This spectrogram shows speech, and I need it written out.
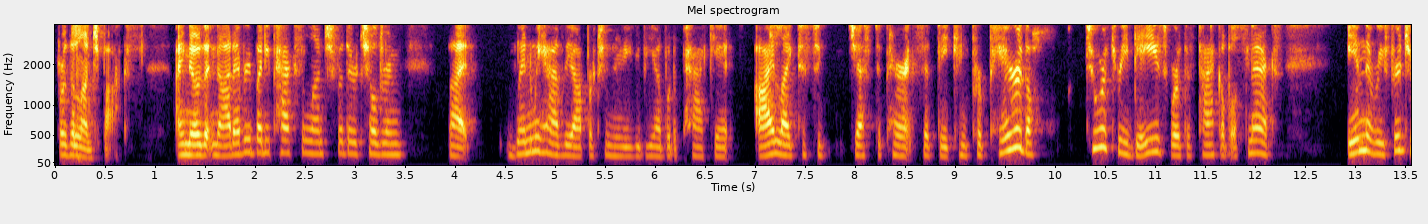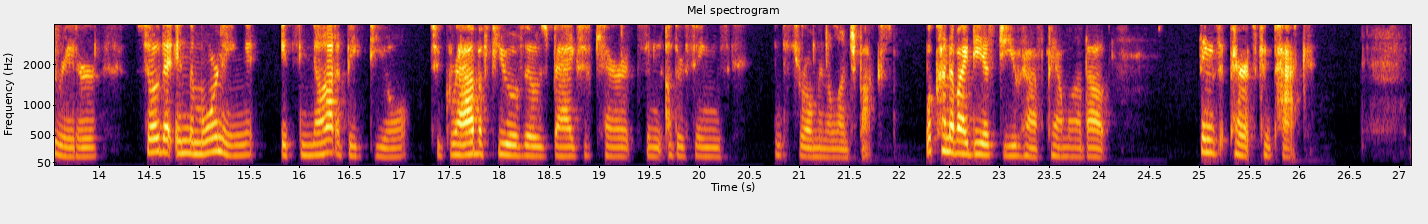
for the lunchbox. I know that not everybody packs a lunch for their children, but when we have the opportunity to be able to pack it, I like to suggest to parents that they can prepare the two or three days worth of packable snacks in the refrigerator so that in the morning it's not a big deal to grab a few of those bags of carrots and other things and to throw them in a lunchbox. What kind of ideas do you have, Pamela, about things that parents can pack.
